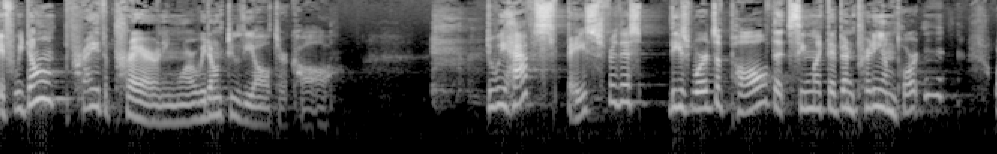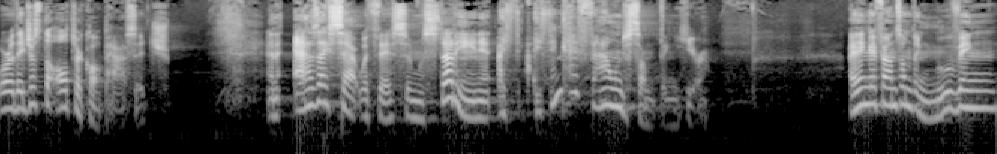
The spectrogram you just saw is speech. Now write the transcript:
if we don't pray the prayer anymore, we don't do the altar call, do we have space for this, these words of Paul that seem like they've been pretty important? Or are they just the altar call passage? And as I sat with this and was studying it, I, th- I think I found something here. I think I found something moving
